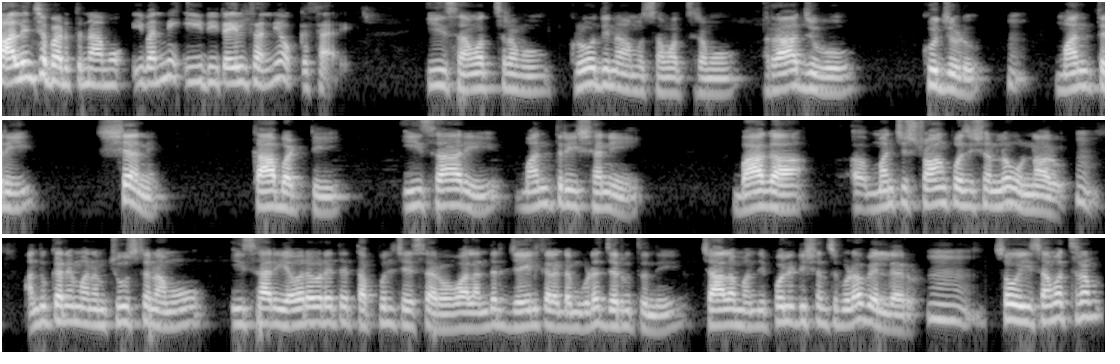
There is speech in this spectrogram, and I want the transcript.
పాలించబడుతున్నాము? ఇవన్నీ ఈ డీటెయిల్స్ అన్ని ఒక్కసారి. ఈ సంవత్సరము క్రోధినామ సంవత్సరము రాజువు కుజుడు. మంత్రి శని. కాబట్టి ఈసారి మంత్రి శని బాగా మంచి స్ట్రాంగ్ పొజిషన్లో ఉన్నారు. అందుకనే మనం చూస్తున్నాము ఈసారి ఎవరెవరైతే తప్పులు చేశారో వాళ్ళందరూ జైలుకి వెళ్ళడం కూడా జరుగుతుంది. చాలా మంది పొలిటీషియన్స్ కూడా వెళ్ళారు. సో ఈ సంవత్సరం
